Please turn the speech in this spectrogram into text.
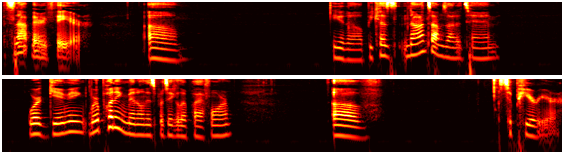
It's not very fair. Um, you know, because nine times out of ten, we're giving, we're putting men on this particular platform of superior,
